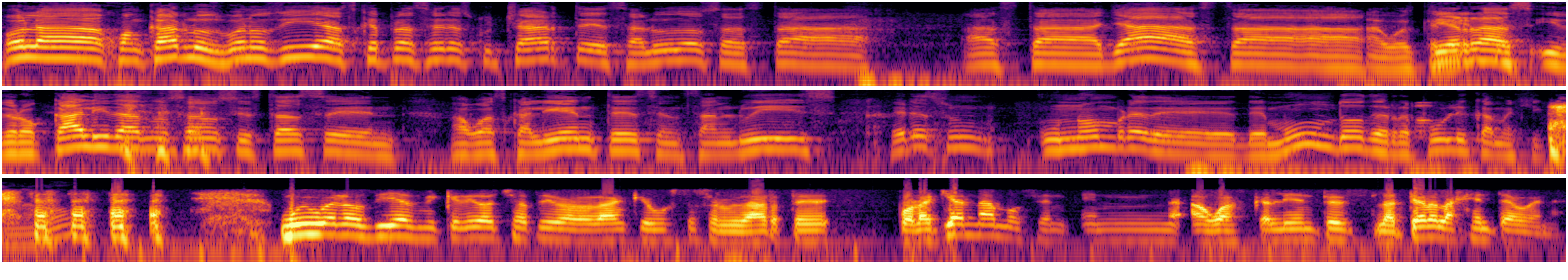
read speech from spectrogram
Hola Juan Carlos, buenos días, qué placer escucharte, saludos hasta hasta allá, hasta tierras hidrocálidas, no sabemos si estás en Aguascalientes, en San Luis, eres un, un hombre de, de mundo, de República Mexicana, ¿no? Muy buenos días, mi querido Chato y qué gusto saludarte. Por aquí andamos en, en Aguascalientes, la tierra de la gente buena.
